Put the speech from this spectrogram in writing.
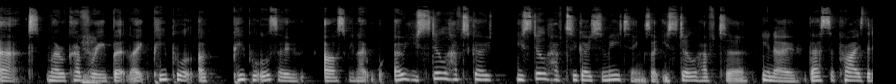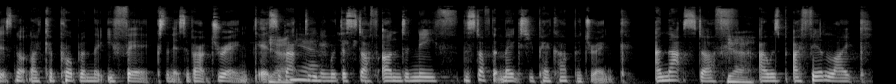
at my recovery. Yeah. But like people are people also ask me like, oh, you still have to go. You still have to go to meetings. Like you still have to. You know, they're surprised that it's not like a problem that you fix and it's about drink. It's Yeah. about Yeah. dealing with the stuff underneath, the stuff that makes you pick up a drink, and that stuff. Yeah. I was. I feel like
